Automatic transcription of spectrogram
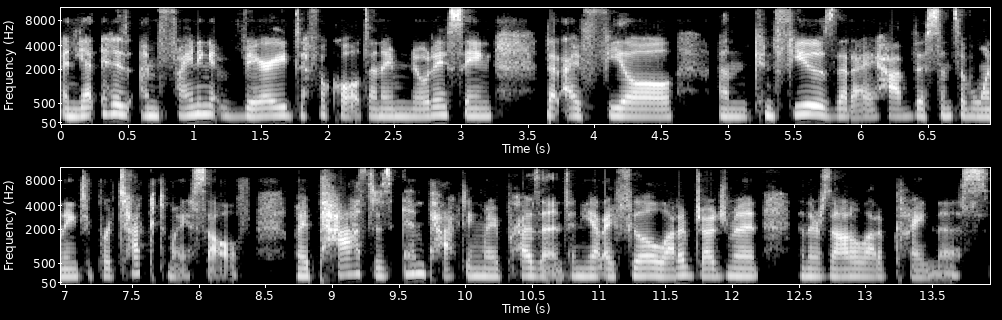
And yet it is, I'm finding it very difficult. And I'm noticing that I feel um, confused, that I have this sense of wanting to protect myself. My past is impacting my present. And yet I feel a lot of judgment and there's not a lot of kindness.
